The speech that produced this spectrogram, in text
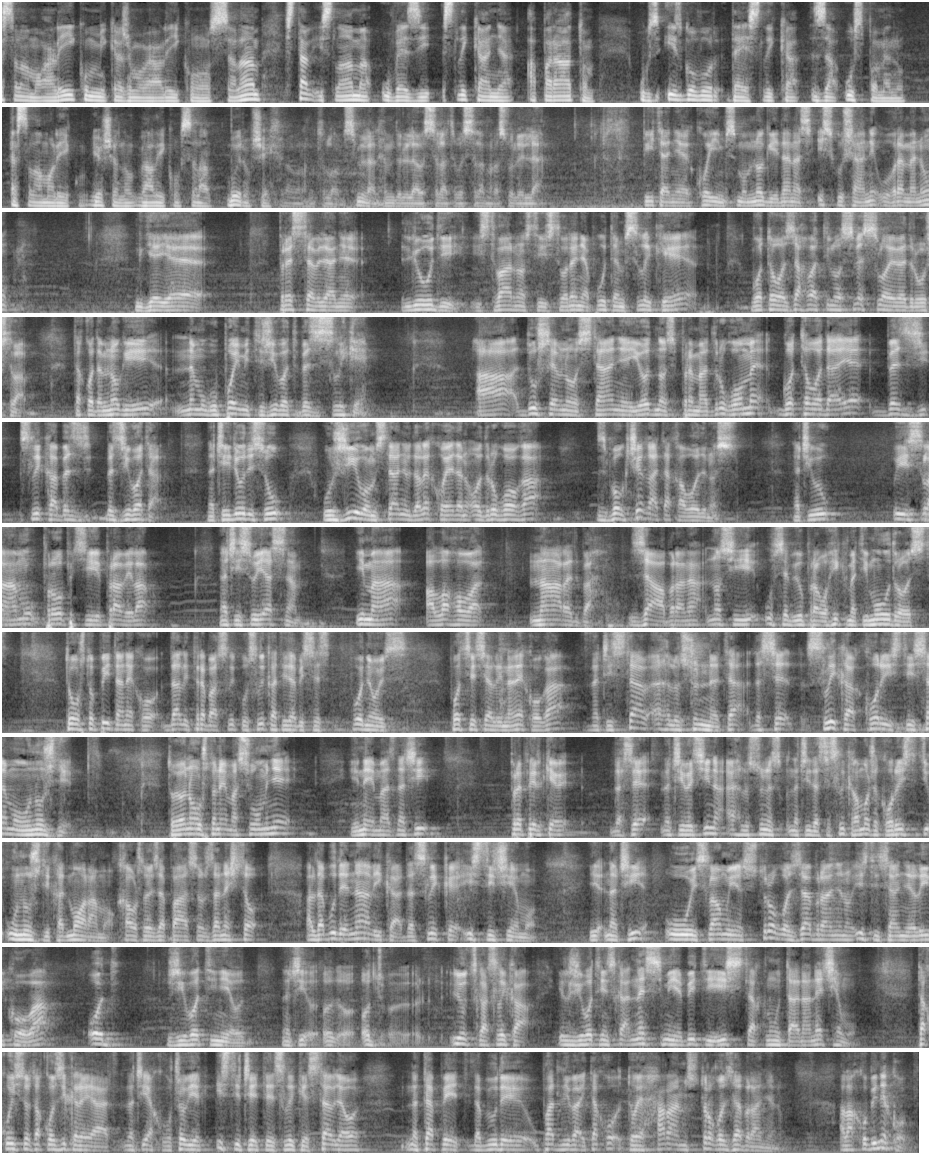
Assalamu alaikum, mi kažemo alaikum selam, stav islama u vezi slikanja aparatom uz izgovor da je slika za uspomenu. Assalamu alaikum, još jednom alaikum selam. Bujro šehr. Bismillah, alhamdulillah, wassalatu wassalam, rasulillah. Pitanje kojim smo mnogi danas iskušani u vremenu gdje je predstavljanje ljudi i stvarnosti i stvorenja putem slike gotovo zahvatilo sve slojeve društva. Tako da mnogi ne mogu pojmiti život bez slike. A duševno stanje i odnos prema drugome gotovo da je bez slika bez, bez života. Znači ljudi su u živom stanju daleko jedan od drugoga zbog čega takav odnos. Znači u, u islamu propisi i pravila znači su jasna. Ima Allahova naredba, zabrana, nosi u sebi upravo hikmet i mudrost. To što pita neko da li treba sliku slikati da bi se po njoj podsjećali na nekoga, znači stav ahlu sunneta da se slika koristi samo u nuždi. To je ono što nema sumnje i nema, znači, prepirke da se, znači većina ahlu sunnet, znači da se slika može koristiti u nuždi kad moramo, kao što je za pasor, za nešto, ali da bude navika da slike ističemo, je, znači u islamu je strogo zabranjeno isticanje likova od životinje od, znači od, od, od ljudska slika ili životinska ne smije biti istaknuta na nečemu. Tako isto tako zikrajat znači ako čovjek ističe te slike stavljao na tapet da bude upadljiva i tako to je haram i strogo zabranjeno. Ali ako bi neko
